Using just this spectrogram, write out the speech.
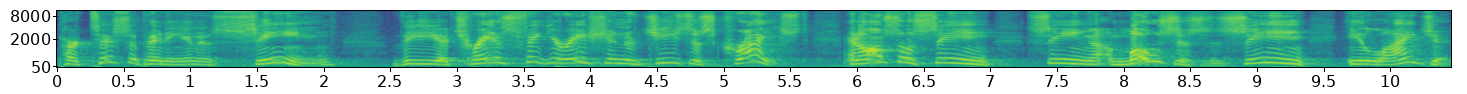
participating in and seeing the uh, transfiguration of Jesus Christ and also seeing, seeing uh, Moses and seeing Elijah.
